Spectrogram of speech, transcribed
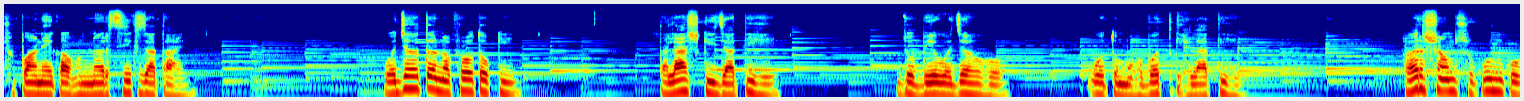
छुपाने का हुनर सीख जाता है। वजह तो नफरतों की तलाश की जाती है। जो बेवजह हो, वो तो मोहब्बत कहलाती है। हर शाम सुकून को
